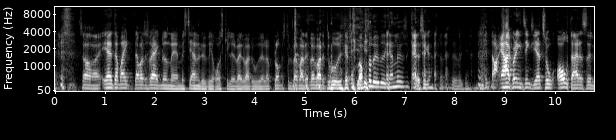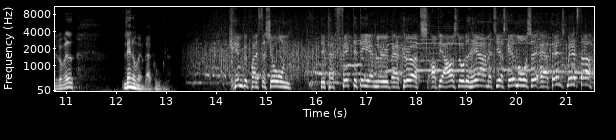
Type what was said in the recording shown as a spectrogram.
så ja, der var, ikke, der var desværre ikke noget med, med stjerneløbet i Roskilde, eller hvad det var du ude, eller blomsterløbet. Hvad var det, hvad var det du var ude efter? blomsterløbet i Ganløse, klassiker. blomsterløbet igen. Nå, jeg har kun én ting til jer to, og dig, der sidder og lytter med. Lad nu med at google. Kæmpe præstation det perfekte DM-løb er kørt og bliver afsluttet her. Mathias Gjelmose er dansk mester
